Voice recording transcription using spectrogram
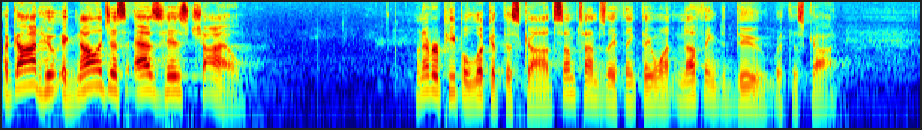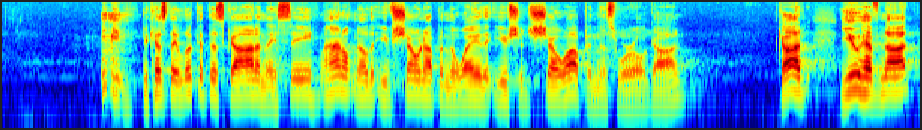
A God who acknowledges us as his child. Whenever people look at this God, sometimes they think they want nothing to do with this God. because they look at this God and they see, I don't know that you've shown up in the way that you should show up in this world, God. God, you have not,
